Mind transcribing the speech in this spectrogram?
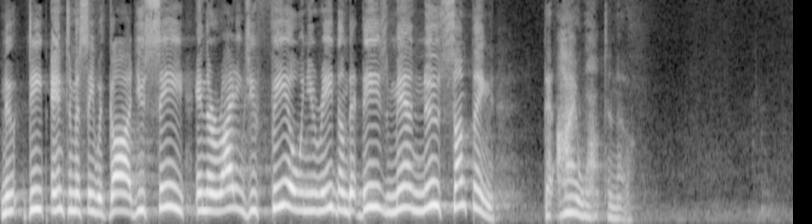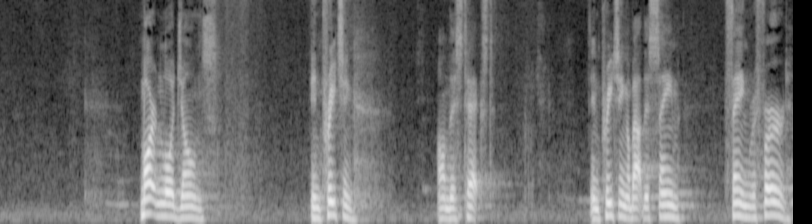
knew deep intimacy with God. You see in their writings, you feel when you read them that these men knew something that I want to know. Martyn Lloyd-Jones, in preaching on this text, in preaching about this same thing, referred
